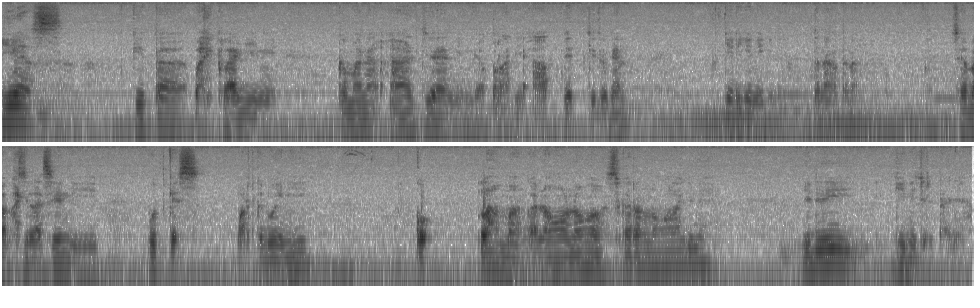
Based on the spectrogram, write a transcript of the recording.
Yes, kita balik lagi nih. Ke mana aja nih, nggak pernah diupdate gitu kan? Jadi gini gini, tenang tenang. Saya bakal jelasin di podcast part kedua ini. Kok lama nggak nongol-nongol, sekarang nongol lagi nih. Jadi gini ceritanya.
